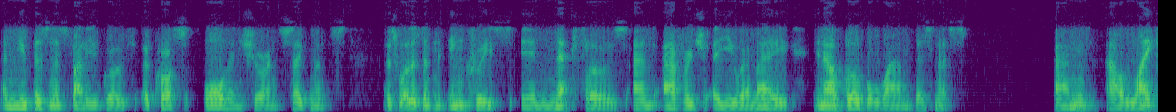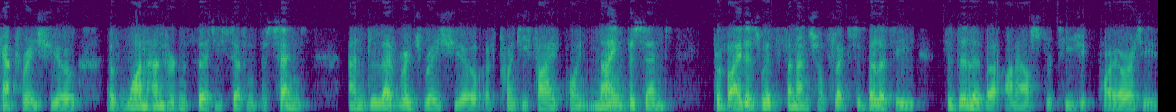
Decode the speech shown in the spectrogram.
and new business value growth across all insurance segments, as well as an increase in net flows and average AUMA in our Global WAM business. And our LICAT ratio of 137% and leverage ratio of 25.9% provide us with financial flexibility to deliver on our strategic priorities.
